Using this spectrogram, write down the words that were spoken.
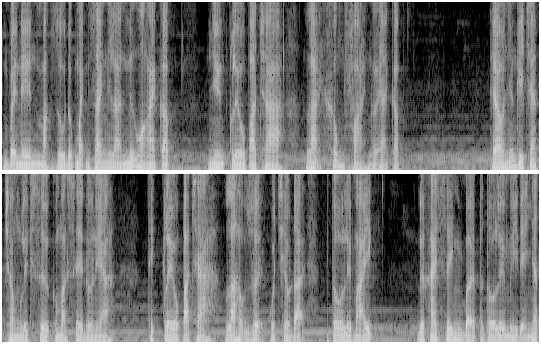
Vậy nên mặc dù được mệnh danh là nữ hoàng Ai Cập, nhưng Cleopatra lại không phải người Ai Cập. Theo những ghi chép trong lịch sử của Macedonia, thì Cleopatra là hậu duệ của triều đại Ptolemaic, được khai sinh bởi Ptolemy đệ nhất.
